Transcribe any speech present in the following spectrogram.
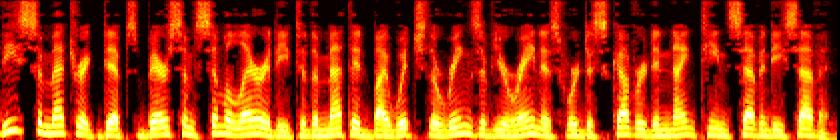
These symmetric dips bear some similarity to the method by which the rings of Uranus were discovered in 1977.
